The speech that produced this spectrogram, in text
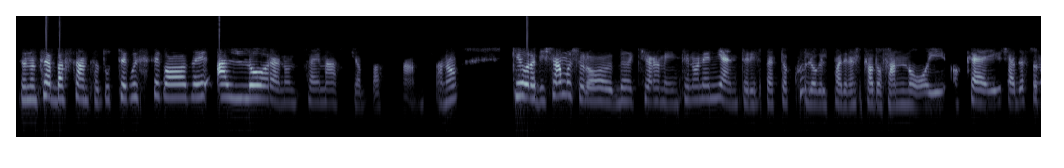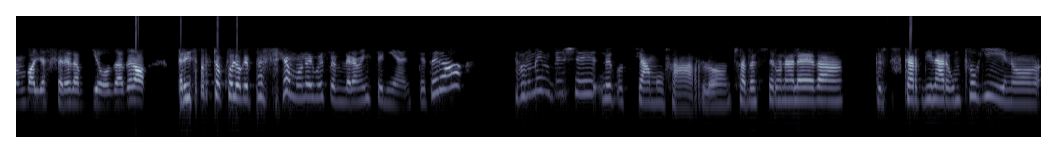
se non sei abbastanza tutte queste cose, allora non sei maschio abbastanza, no? Che ora diciamocelo chiaramente, non è niente rispetto a quello che il patriarcato fa a noi, ok? Cioè adesso non voglio essere rabbiosa, però rispetto a quello che passiamo noi questo è veramente niente. Però Secondo me invece noi possiamo farlo, cioè per essere una leva per scardinare un pochino,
